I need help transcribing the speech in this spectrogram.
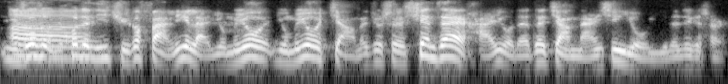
你说说，或者你举个反例来，有没有有没有讲的，就是现在还有的在讲男性友谊的这个事儿？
